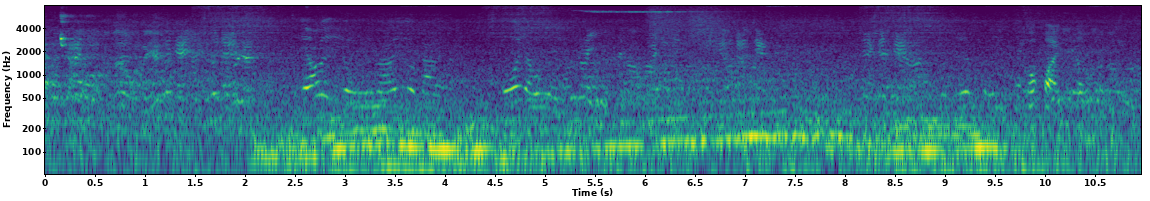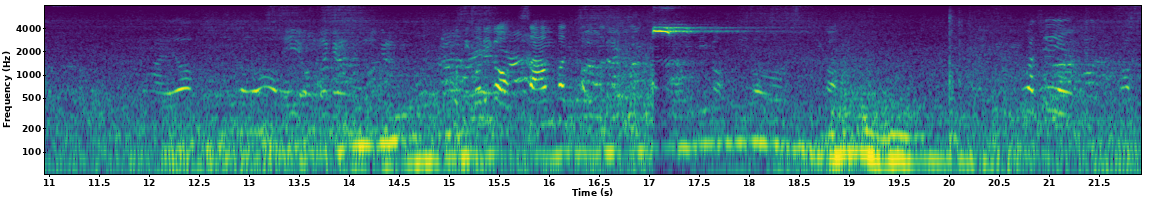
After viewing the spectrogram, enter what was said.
指定係咩？你可以用㗎呢個教練，我有用。嗰塊就得。係咯，用嗰個冇用。我見過呢個三分球。呢個呢個我知我我試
